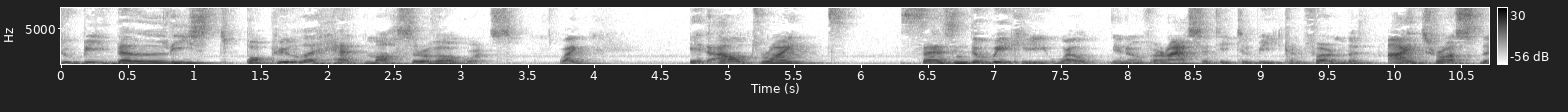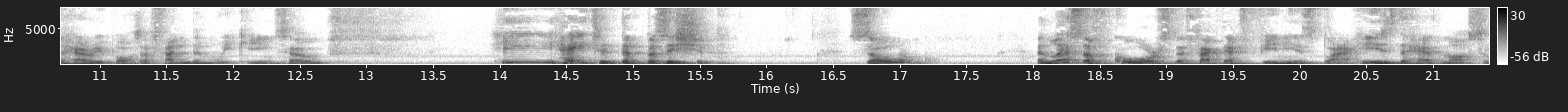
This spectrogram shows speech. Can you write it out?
to be the least popular headmaster of Hogwarts. Like, it outright says in the wiki, well, you know, veracity to be confirmed, but I trust the Harry Potter fandom wiki, so he hated the position. So, unless of course the fact that Phineas Black is the headmaster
